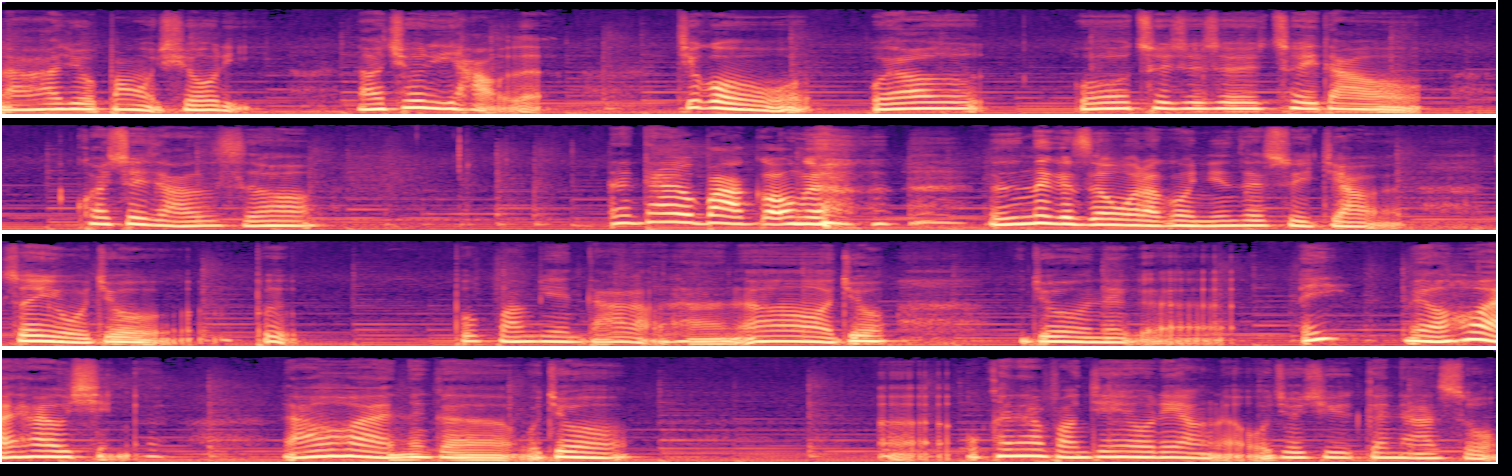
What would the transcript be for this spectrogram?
然后他就帮我修理，然后修理好了，结果我我要我要吹吹吹吹到快睡着的时候，嗯，他又罢工了。可 是那个时候我老公已经在睡觉了，所以我就不方便打扰他，然后就就那个哎没有，后来他又醒了，然后后来那个我就呃我看他房间又亮了，我就去跟他说，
